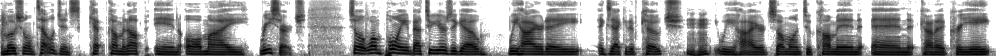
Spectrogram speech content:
emotional intelligence kept coming up in all my research. So at one point, about two years ago, we hired a executive coach. Mm-hmm. We hired someone to come in and kind of create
